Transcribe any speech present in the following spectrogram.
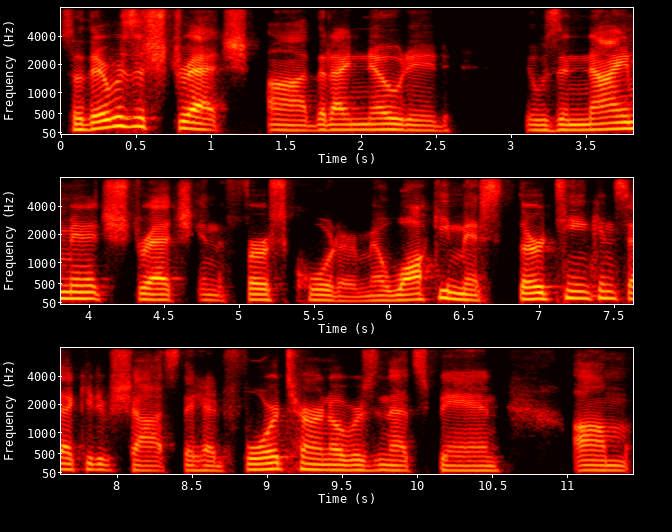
So there was a stretch uh, that I noted it was a nine minute stretch in the first quarter. Milwaukee missed 13 consecutive shots. They had four turnovers in that span. Um,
